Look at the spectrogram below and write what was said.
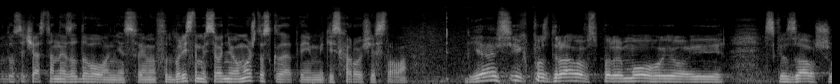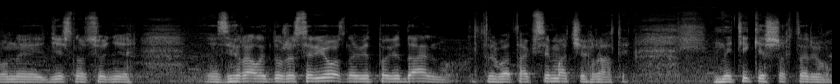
Ви досить часто незадоволені своїми футболістами. Сьогодні ви можете сказати їм якісь хороші слова? Я всіх поздравив з перемогою і сказав, що вони дійсно сьогодні зіграли дуже серйозно, відповідально. Треба так всі матчі грати. Не тільки з Шахтарем.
